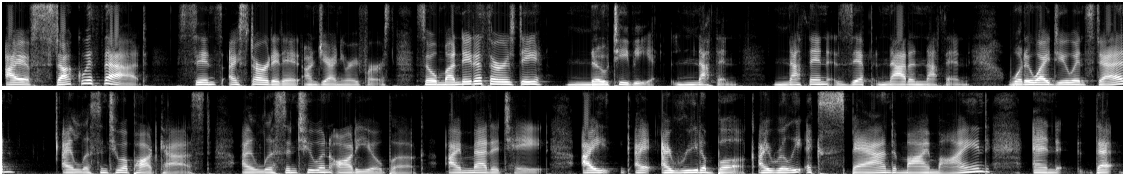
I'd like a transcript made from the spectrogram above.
I have stuck with that since I started it on January 1st. So Monday to Thursday, no TV, nothing. Nothing, zip, nada, nothing. What do I do instead? I listen to a podcast. I listen to an audiobook. I meditate. I, I I read a book. I really expand my mind and that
